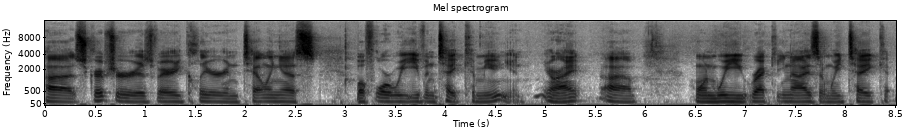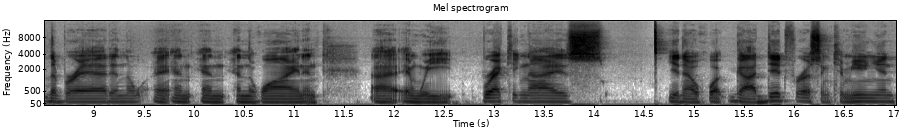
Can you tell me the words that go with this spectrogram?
uh, scripture is very clear in telling us before we even take communion, right? Uh, when we recognize and we take the bread and the and and, and the wine and uh, and we recognize, you know, what God did for us in communion,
